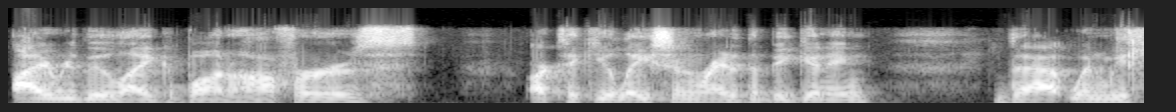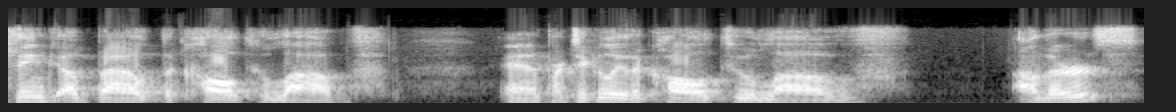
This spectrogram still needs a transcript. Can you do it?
I really like Bonhoeffer's articulation right at the beginning that when we think about the call to love, and particularly the call to love others,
